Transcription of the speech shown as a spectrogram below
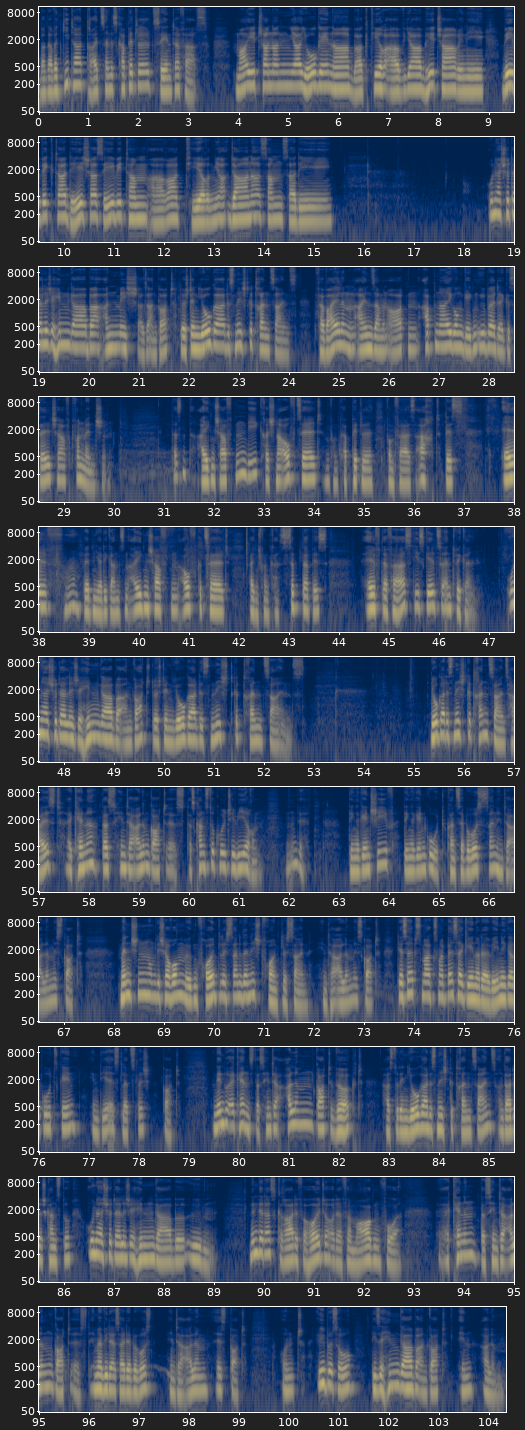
Bhagavad Gita, 13. Kapitel, 10. Vers. Mai chananya yogena bhaktir avyabhicharini vivikta desha sevitam aratirjana samsadi. Unerschütterliche Hingabe an mich, also an Gott, durch den Yoga des Nichtgetrenntseins Verweilen an einsamen Orten, Abneigung gegenüber der Gesellschaft von Menschen. Das sind Eigenschaften, die Krishna aufzählt vom Kapitel vom Vers 8 bis 11 hm, werden ja die ganzen Eigenschaften aufgezählt, eigentlich von 7. bis 11. Vers, die es gilt zu entwickeln. Unerschütterliche Hingabe an Gott durch den Yoga des Nichtgetrenntseins. Yoga des Nicht-Getrenntseins heißt, erkenne, dass hinter allem Gott ist. Das kannst du kultivieren. Hm, Dinge gehen schief, Dinge gehen gut. Du kannst dir bewusst sein, hinter allem ist Gott. Menschen um dich herum mögen freundlich sein oder nicht freundlich sein. Hinter allem ist Gott. Dir selbst mag es mal besser gehen oder weniger gut gehen. In dir ist letztlich Gott. Indem du erkennst, dass hinter allem Gott wirkt, hast du den Yoga des Nichtgetrenntseins und dadurch kannst du unerschütterliche Hingabe üben. Nimm dir das gerade für heute oder für morgen vor. Erkennen, dass hinter allem Gott ist. Immer wieder sei dir bewusst, hinter allem ist Gott. Und übe so diese Hingabe an Gott in allem.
